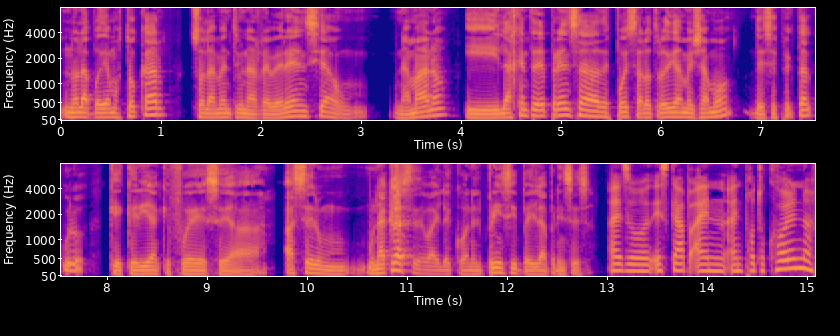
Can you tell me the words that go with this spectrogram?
No la podíamos tocar, solamente una reverencia, un, una mano. Y la gente de prensa después al otro día me llamó de ese espectáculo que querían que fuese a hacer un, una clase de baile con el príncipe y la princesa. Also es gab ein, ein Protokoll, nach,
